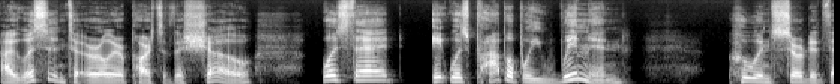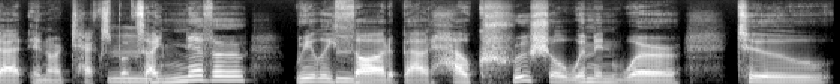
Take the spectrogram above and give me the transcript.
I listened to earlier parts of the show was that it was probably women who inserted that in our textbooks. Mm. I never really mm. thought about how crucial women were to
